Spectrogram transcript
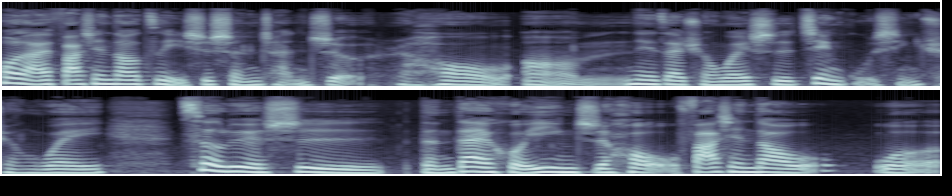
后来发现到自己是生产者，然后嗯，内在权威是建骨型权威，策略是等待回应之后，发现到我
